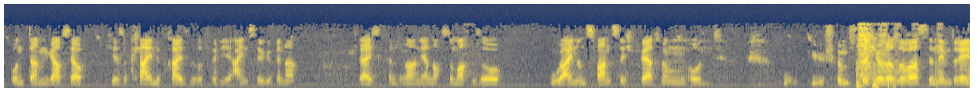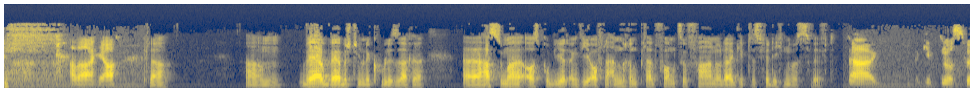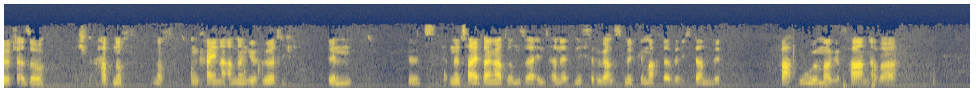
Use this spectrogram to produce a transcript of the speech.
und dann gab es ja auch hier so kleine Preise so für die Einzelgewinner. Vielleicht könnte man ja noch so machen, so U21-Wertungen und U50 oder sowas in dem Dreh. Aber ja, Klar. Ähm, Wäre wär bestimmt eine coole Sache. Äh, hast du mal ausprobiert, irgendwie auf einer anderen Plattform zu fahren oder gibt es für dich nur Swift? da gibt nur Swift. Also ich habe noch, noch von keiner anderen gehört. Ich bin eine Zeit lang hat unser Internet nicht so ganz mitgemacht. Da bin ich dann mit Wahoo immer gefahren, aber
